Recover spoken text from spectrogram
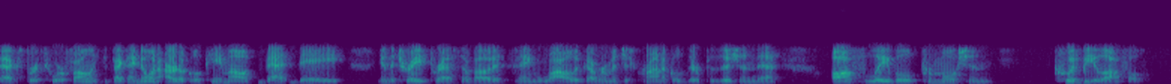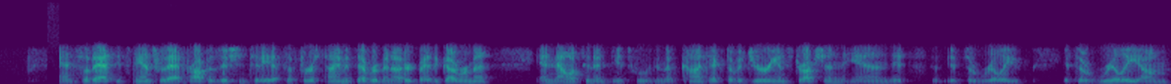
experts who are following. In fact, I know an article came out that day in the trade press about it saying, wow, the government just chronicled their position that off label promotion could be lawful. And so that it stands for that proposition today. That's the first time it's ever been uttered by the government, and now it's in a, it's within the context of a jury instruction, and it's it's a really it's a really um,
